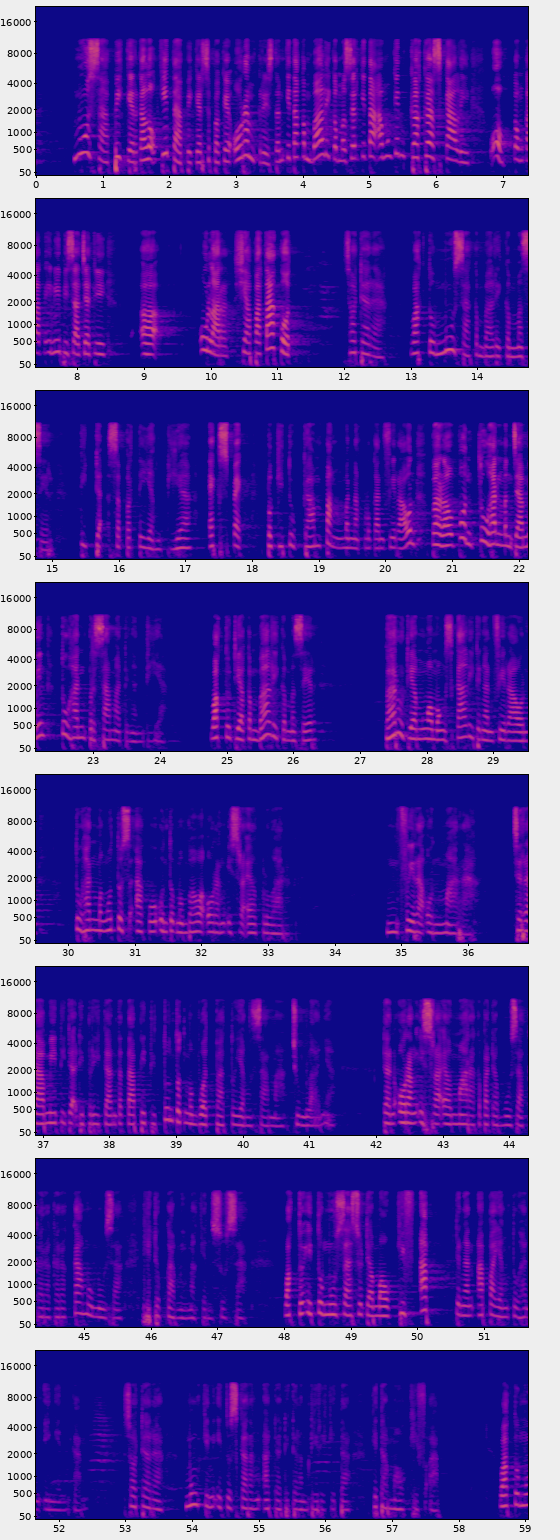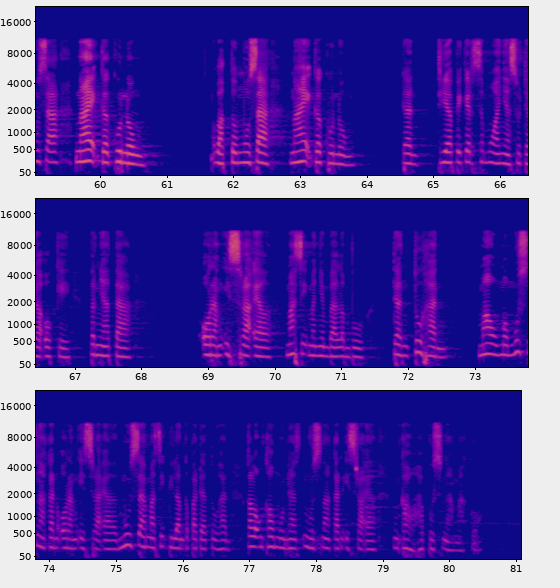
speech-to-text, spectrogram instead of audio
Musa pikir, kalau kita pikir sebagai orang Kristen, kita kembali ke Mesir, kita mungkin gagah sekali. Oh tongkat ini bisa jadi uh, ular, siapa takut? Saudara, waktu Musa kembali ke Mesir, tidak seperti yang dia expect. Begitu gampang menaklukkan Firaun, walaupun Tuhan menjamin Tuhan bersama dengan dia. Waktu dia kembali ke Mesir, Baru dia ngomong sekali dengan Firaun, Tuhan mengutus aku untuk membawa orang Israel keluar. Firaun marah. Jerami tidak diberikan tetapi dituntut membuat batu yang sama jumlahnya. Dan orang Israel marah kepada Musa gara-gara kamu Musa hidup kami makin susah. Waktu itu Musa sudah mau give up dengan apa yang Tuhan inginkan. Saudara, mungkin itu sekarang ada di dalam diri kita kita mau give up. Waktu Musa naik ke gunung, waktu Musa naik ke gunung dan dia pikir semuanya sudah oke, ternyata orang Israel masih menyembah lembu dan Tuhan mau memusnahkan orang Israel. Musa masih bilang kepada Tuhan, kalau engkau musnahkan Israel, engkau hapus namaku.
